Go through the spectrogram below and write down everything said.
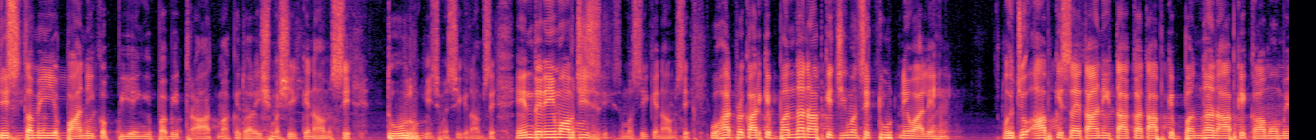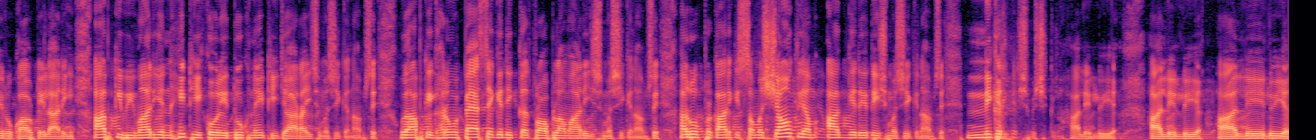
इस समय ये पानी को पिएँगे, पवित्र आत्मा के द्वारा यीशु मसीह के नाम से, दूर होगी इस मसीह के नाम से। In the name of Masih के नाम से, वो हर प्रकार के बंधन आपके जीवन से टूटने वाले हैं। वो जो आपकी शैतानी ताकत, आपके बंधन, आपके कामों में रुकावटें ला रही हैं। आपकी बीमारियाँ नहीं ठीक हो रही, दुख नहीं ठीक जा रहा इस मसीह के नाम से। वो आपके घरों में पैसे की दिक्कत प्रॉब्लम आ रही इस मसीह के नाम से। हर वो प्रकार की समस्याओं के लिए हम आज्ञा देते इस मसीह के नाम से। निकल इस मसीह के नाम। हाले लुया हाले लुया हाले लुया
